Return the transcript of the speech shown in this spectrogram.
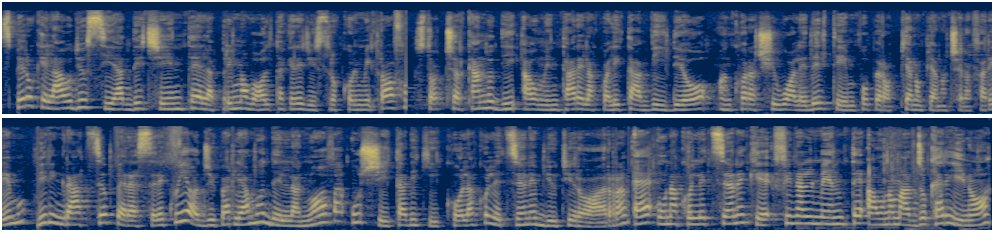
spero che l'audio sia decente, è la prima volta che registro col microfono. Sto cercando di aumentare la qualità video, ancora ci vuole del tempo, però piano piano ce la faremo. Vi ringrazio per essere qui, oggi parliamo della nuova uscita di Kiko, la collezione Beauty Roar. È una collezione che finalmente ha un omaggio carino,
